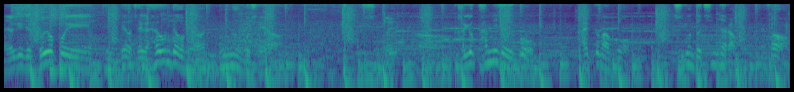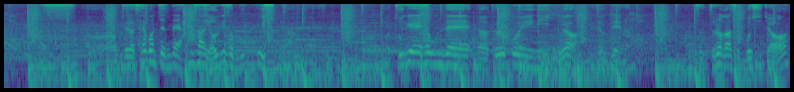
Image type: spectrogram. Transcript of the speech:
네, 여기 이제 도요코인 호텔인데요. 저희가 해운대 오면 묵는 곳이에요. 어, 가격도 합리적이고 깔끔하고 직원도 친절하고 그래서 어, 제가 세 번째인데 항상 여기서 묵고 있습니다. 네. 뭐 어, 두 개의 해운대 도요코인이 있고요. 해운대에는 항상 들어가서 보시죠.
